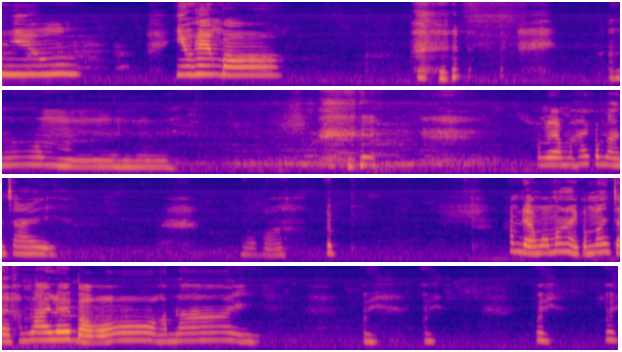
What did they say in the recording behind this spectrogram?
มหิว หิวแห้งบอ อืม ทำแรงมาให้กำลังใจบอกว่าคำแดงมามาให้กำลังใจคำลายเลยบอกคำลายอุ้ยอุ้ยอุ้ยอุ้ย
